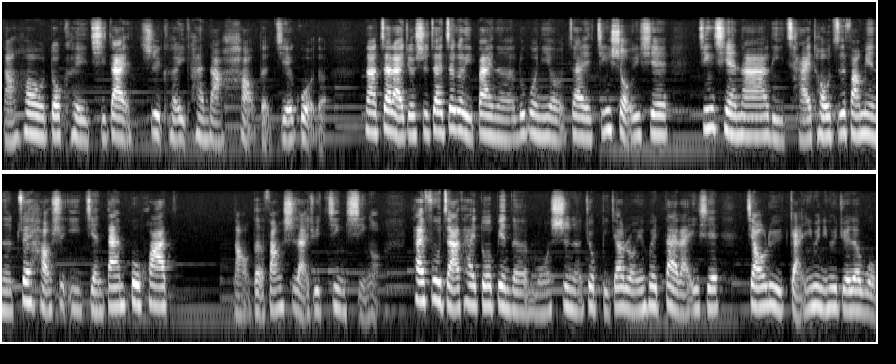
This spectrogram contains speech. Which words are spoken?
然后都可以期待是可以看到好的结果的。那再来就是在这个礼拜呢，如果你有在经手一些金钱啊、理财、投资方面呢，最好是以简单不花脑的方式来去进行哦。太复杂、太多变的模式呢，就比较容易会带来一些焦虑感，因为你会觉得我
